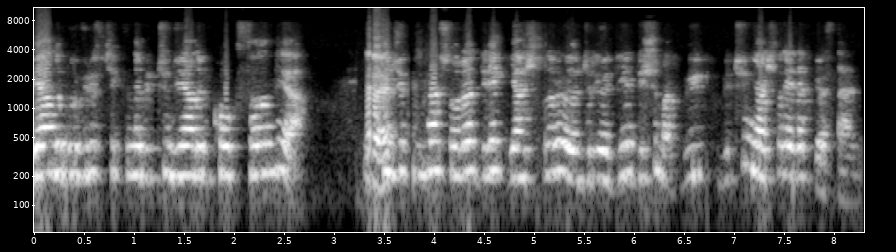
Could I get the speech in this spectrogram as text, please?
Bir anda bu virüs çıktığında bütün dünyada bir korku salındı ya. Evet. İkinci günden sonra direkt yaşlıları öldürüyor diye düşün bak büyük bütün yaşları hedef gösterdi.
